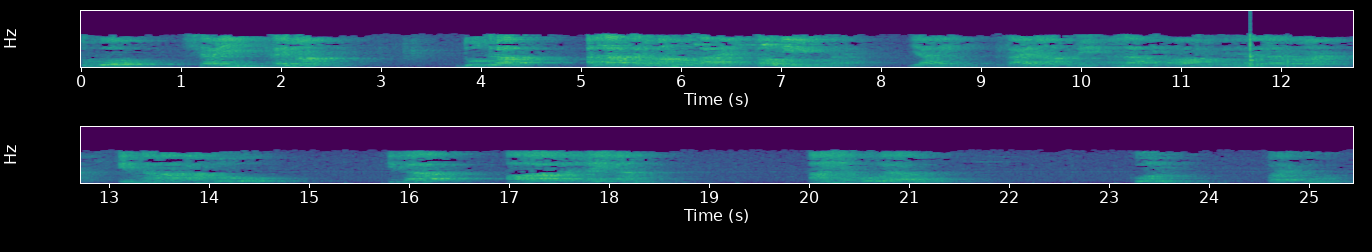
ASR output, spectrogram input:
تو وہ شرعی کلمات دوسرا، اللہ کا جو امر ہوتا ہے قولی بھی ہوتا ہے۔ یعنی کائنات میں اللہ کے عوامل ہوتے ہیں۔ اللہ فرمائے ان امرہ اذا اراد شيئا ان يقول له كن فيكون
